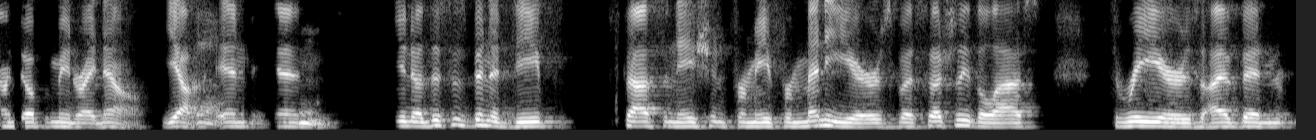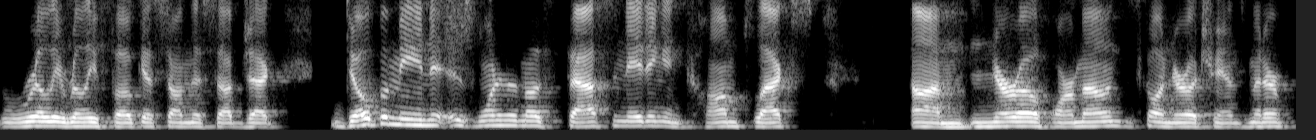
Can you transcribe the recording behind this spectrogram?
on dopamine right now. Yeah, yeah. and and hmm. you know, this has been a deep fascination for me for many years, but especially the last three years, I've been really, really focused on this subject. Dopamine is one of the most fascinating and complex um, neurohormones. It's called a neurotransmitter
